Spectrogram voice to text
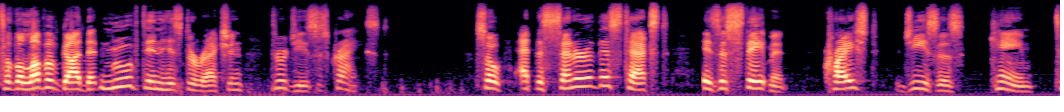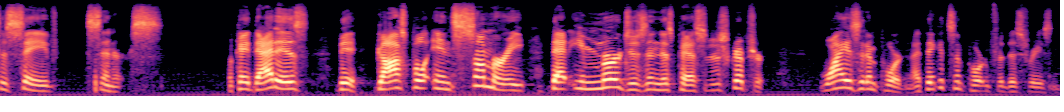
to the love of God that moved in his direction through Jesus Christ. So at the center of this text is a statement Christ Jesus came to save sinners. Okay, that is gospel in summary that emerges in this passage of Scripture. Why is it important? I think it's important for this reason.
